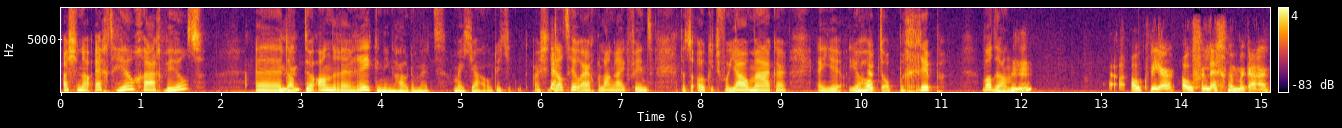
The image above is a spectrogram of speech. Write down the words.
Als je nou echt heel graag wilt uh, dat de anderen rekening houden met, met jou. Dat je, als je dat heel erg belangrijk vindt, dat ze ook iets voor jou maken en je, je hoopt op begrip, wat dan? Mm -hmm. Ook weer overleg met elkaar.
